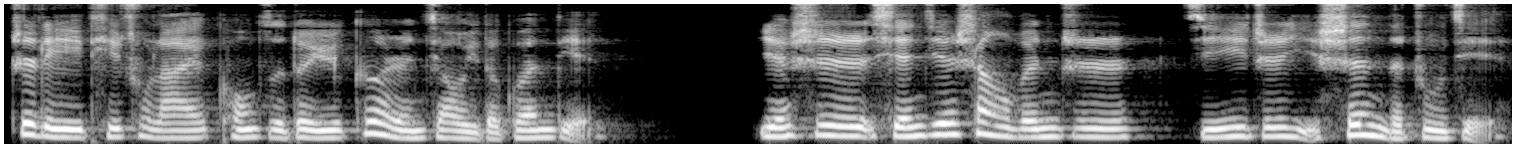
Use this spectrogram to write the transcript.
这里提出来孔子对于个人教育的观点，也是衔接上文之“及之以慎”的注解。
